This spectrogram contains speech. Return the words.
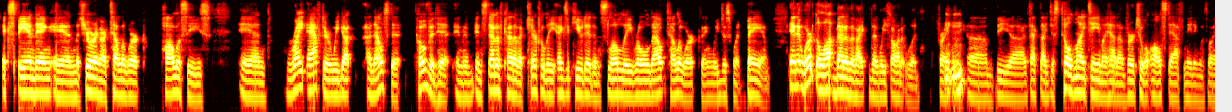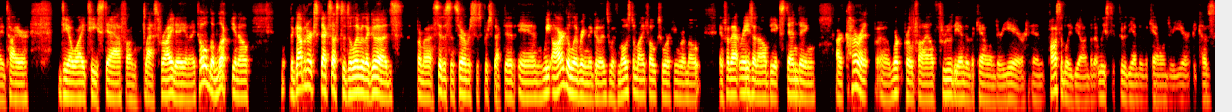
expanding and maturing our telework policies. And right after we got announced it, COVID hit, and instead of kind of a carefully executed and slowly rolled out telework thing, we just went bam, and it worked a lot better than I than we thought it would. Frankly, mm-hmm. um, the uh, in fact, I just told my team I had a virtual all staff meeting with my entire DOIT staff on last Friday, and I told them, look, you know, the governor expects us to deliver the goods from a citizen services perspective. And we are delivering the goods with most of my folks working remote. And for that reason, I'll be extending our current uh, work profile through the end of the calendar year and possibly beyond, but at least through the end of the calendar year because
